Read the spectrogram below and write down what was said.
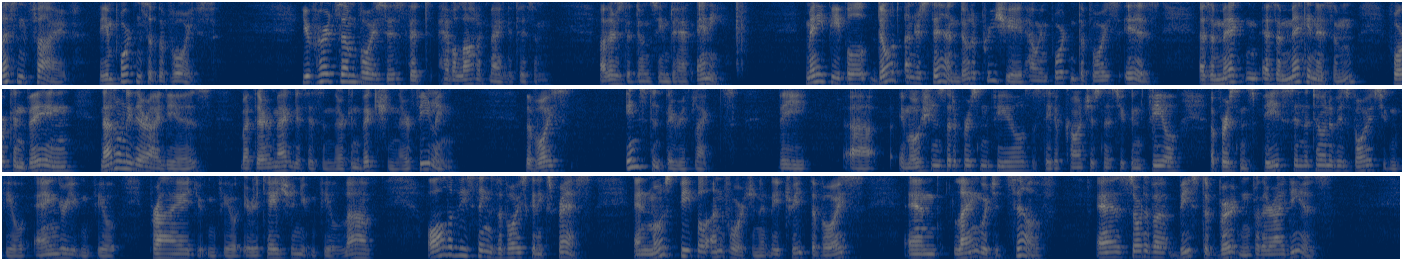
Lesson 5 The Importance of the Voice. You've heard some voices that have a lot of magnetism, others that don't seem to have any. Many people don't understand, don't appreciate how important the voice is as a, me- as a mechanism for conveying not only their ideas, but their magnetism, their conviction, their feeling. The voice instantly reflects the uh, emotions that a person feels, the state of consciousness. You can feel a person's peace in the tone of his voice. You can feel anger. You can feel pride. You can feel irritation. You can feel love. All of these things the voice can express. And most people, unfortunately, treat the voice and language itself as sort of a beast of burden for their ideas.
